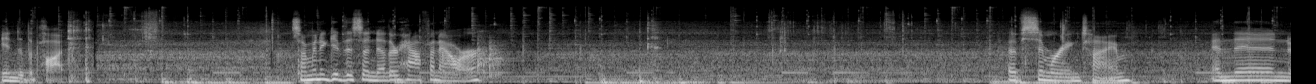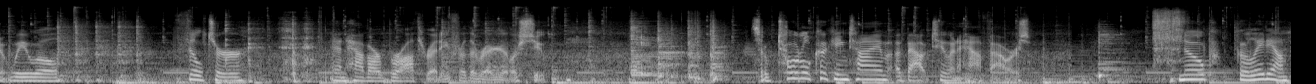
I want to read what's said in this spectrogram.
into the pot. So I'm gonna give this another half an hour. of simmering time. And then we will filter and have our broth ready for the regular soup. So total cooking time, about two and a half hours. Nope, go lay down.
